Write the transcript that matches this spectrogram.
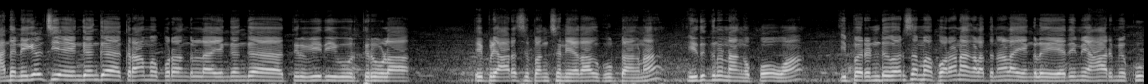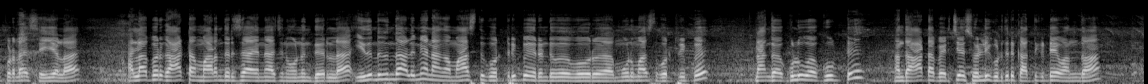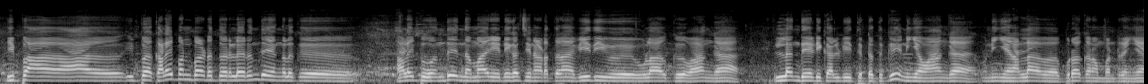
அந்த நிகழ்ச்சியை எங்கெங்கே கிராமப்புறங்களில் எங்கெங்கே திரு வீதி ஊர் திருவிழா இப்படி அரசு ஃபங்க்ஷன் ஏதாவது கூப்பிட்டாங்கன்னா இதுக்குன்னு நாங்கள் போவோம். இப்போ ரெண்டு வருஷமாக கொரோனா காலத்தினால எங்களுக்கு எதுவுமே யாருமே கூப்பிடல செய்யலை. எல்லா பேருக்கு ஆட்டம் மறந்துருச்சா என்னாச்சுன்னு ஒன்றும் தெரில இது இருந்தாலுமே நாங்கள் மாதத்துக்கு ஒரு ட்ரிப்பு ரெண்டு ஒரு மூணு மாதத்துக்கு ஒரு ட்ரிப்பு நாங்கள் குழுவை கூப்பிட்டு அந்த ஆட்ட பயிற்சியை சொல்லி கொடுத்துட்டு கற்றுக்கிட்டே வந்தோம். இப்போ இப்போ கலைப்பண்பாட்டுத்துறையிலேருந்து எங்களுக்கு அழைப்பு வந்து இந்த மாதிரி நிகழ்ச்சி நடத்துகிறேன் வீதி உலாவுக்கு வாங்க இல்லம் தேடி கல்வி திட்டத்துக்கு நீங்கள் வாங்க நீங்கள் நல்லா புரோக்கரம் பண்ணுறீங்க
